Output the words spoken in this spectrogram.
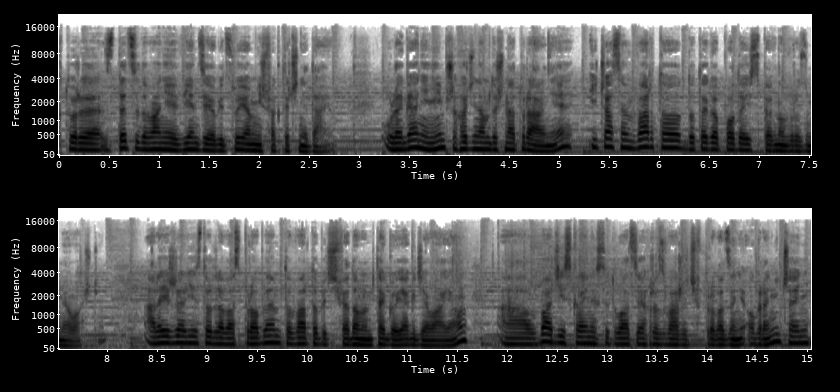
które zdecydowanie więcej obiecują niż faktycznie dają. Uleganie nim przychodzi nam dość naturalnie i czasem warto do tego podejść z pewną wyrozumiałością. Ale jeżeli jest to dla Was problem, to warto być świadomym tego, jak działają, a w bardziej skrajnych sytuacjach rozważyć wprowadzenie ograniczeń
